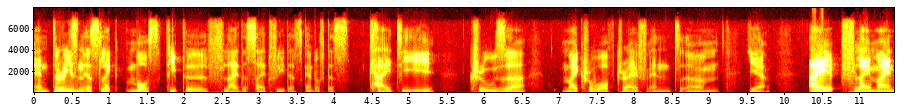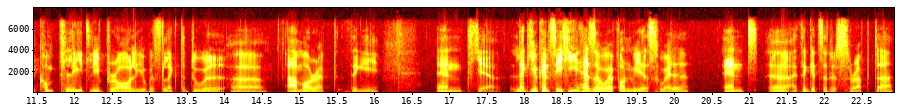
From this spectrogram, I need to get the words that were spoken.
And the reason is like most people fly the Scythe fleet as kind of this kitey cruiser, micro warp drive, and um, yeah, I fly mine completely brawly with like the dual uh, armor wrap thingy. And yeah, like you can see, he has a web on me as well. And uh, I think it's a disruptor.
